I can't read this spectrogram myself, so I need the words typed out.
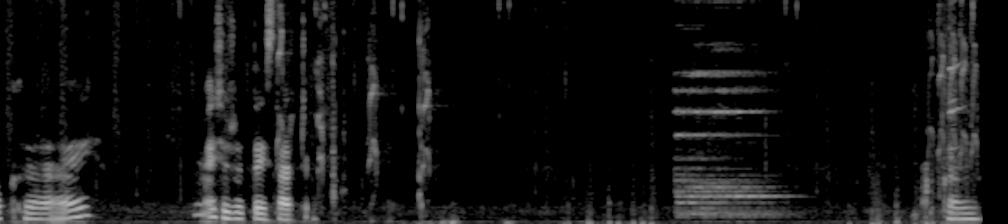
Okej. Okay. Myślę, że tutaj starczy. Okej. Okay.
